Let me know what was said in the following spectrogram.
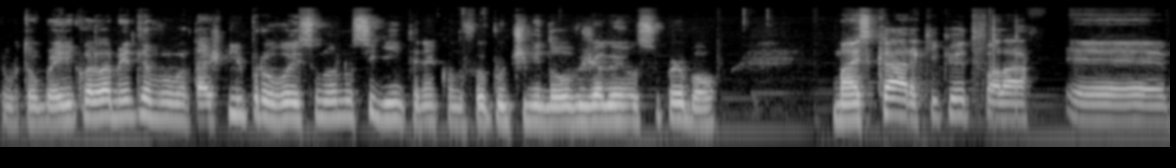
o Tom Brady claramente levou vantagem que ele provou isso no ano seguinte, né? Quando foi pro time novo já ganhou o Super Bowl. Mas, cara, o que, que eu ia te falar? É...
